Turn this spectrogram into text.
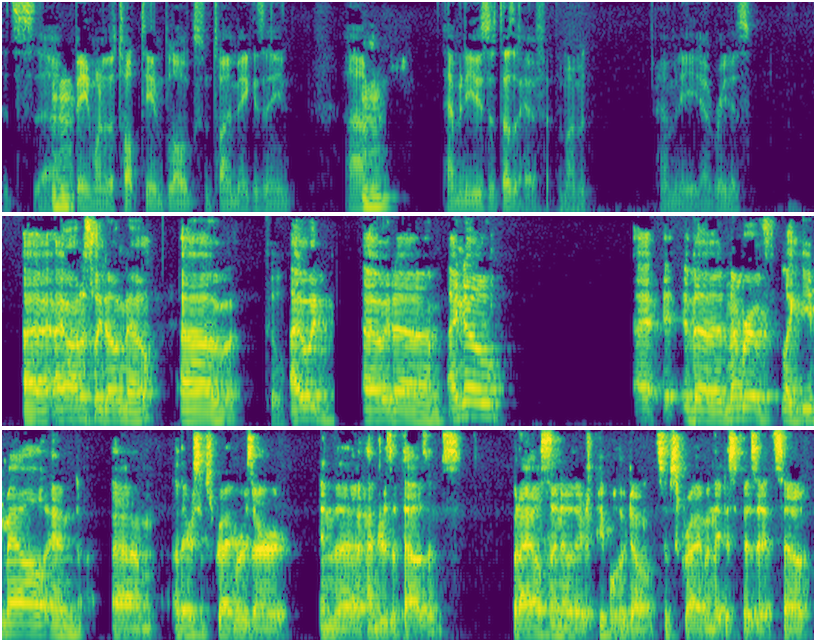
It's uh, mm-hmm. been one of the top 10 blogs from Time Magazine. Um, mm-hmm. How many users does it have at the moment? How many uh, readers? I, I, honestly don't know. Um, cool. I would, I would, um, I know uh, the number of like email and um, other subscribers are in the hundreds of thousands. But I also know there's people who don't subscribe and they just visit. So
